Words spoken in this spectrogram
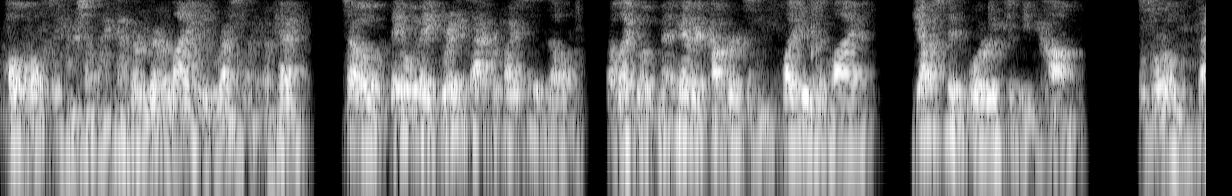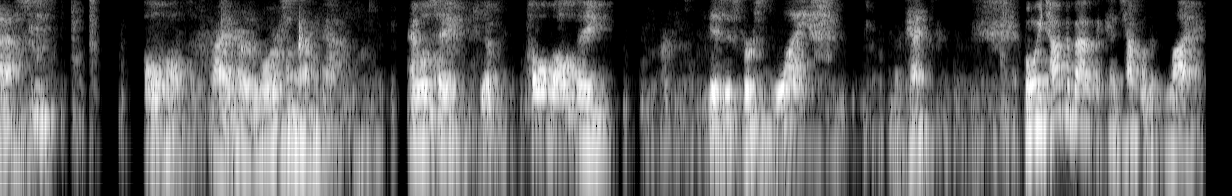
Pole vaulting or something like that. Their, their life is wrestling, okay? So they will make great sacrifices. They'll, they'll let go of many other comforts and pleasures in life just in order to become the world's best pole vaulter, right? Or, or something like that. And we'll say, you know, pole vaulting is this person's life, okay? When we talk about the contemplative life,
